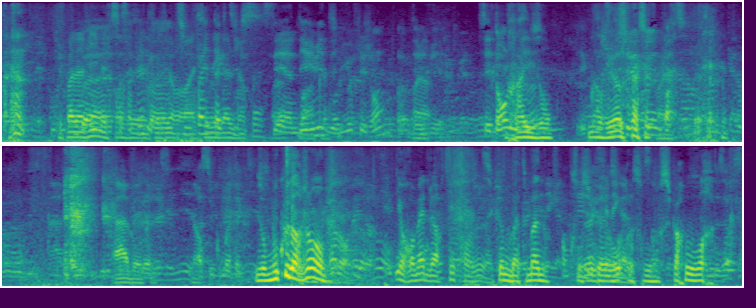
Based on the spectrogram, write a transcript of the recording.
J'ai pas d'avis, mais je ça pense que euh, euh, Teamfight Sénégal. C'est un dérivé de. League of Legends. C'est dans le Trahison. jeu. Et quand tu sélectionnes une partie, Ah, ben. Ils ont beaucoup d'argent. Ils remettent leur titre en jeu. C'est comme Batman. Son super, Sénégal. héros- son super pouvoir. 2h15.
